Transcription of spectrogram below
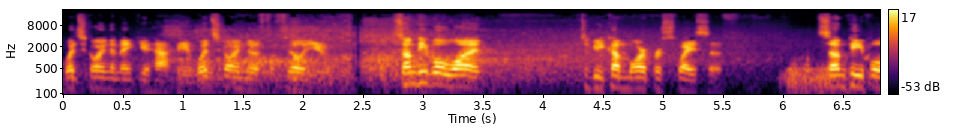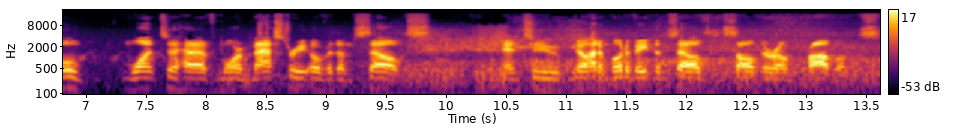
what's going to make you happy, what's going to fulfill you. Some people want to become more persuasive. Some people want to have more mastery over themselves and to know how to motivate themselves and solve their own problems.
